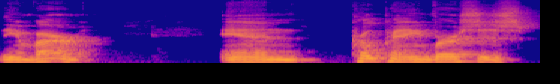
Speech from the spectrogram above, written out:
the environment. And propane versus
